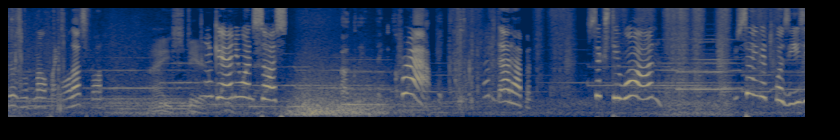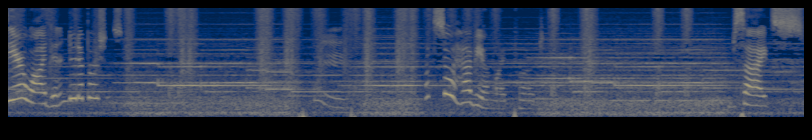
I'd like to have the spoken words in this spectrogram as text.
Goes with nothing. Well, that's fun. Nice dear. Okay, anyone saw s- Ugly things. crap? How did that happen? 61? You saying it was easier while I didn't do the potions? Hmm. What's so heavy on my part? Besides,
